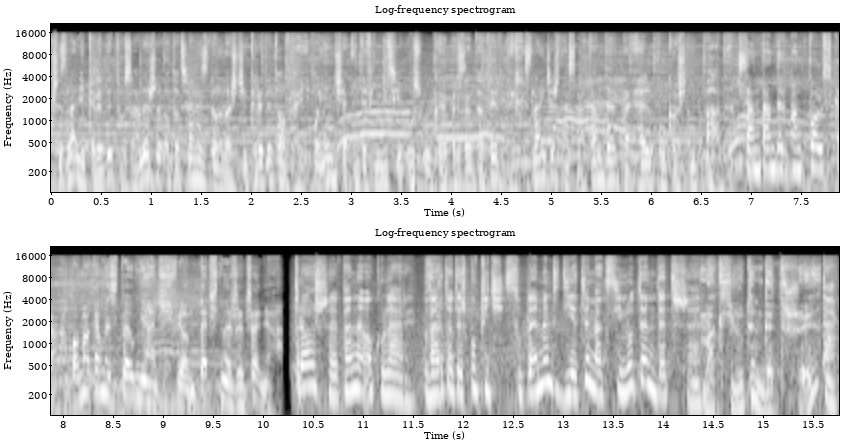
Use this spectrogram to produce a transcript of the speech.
Przyznanie kredytu zależy od oceny zdolności kredytowej. Pojęcia i definicje usług reprezentatywnych znajdziesz na santander.pl ukośnik BAD. Santander Bank Polska. Pomagamy spełniać świąteczne życzenia. Proszę, pane okulary. Warto też kupić suplement diety Maxiluten D3. Maxiluten D3? Tak.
